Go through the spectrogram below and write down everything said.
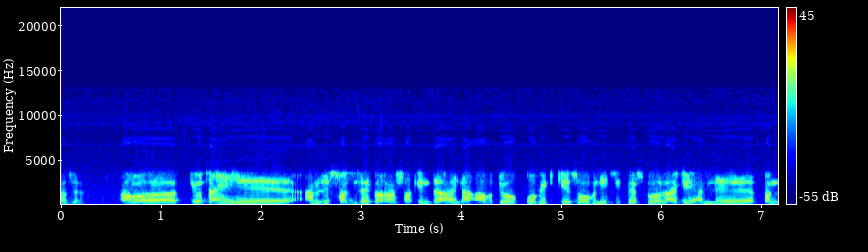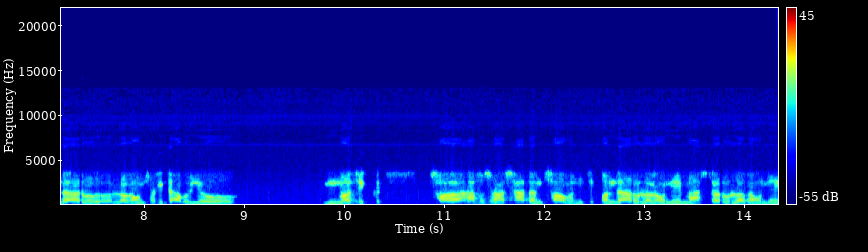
हजुर। अब त्यो चाहिँ हामीले सजिलै गर्न सकिन्छ होइन? अब त्यो कोभिड केस हो भने चाहिँ त्यसको लागि हामीले पन्जाहरू लगाउन सकिन्छ। अब यो नजिक छ आफूसँग साधन छ भने चाहिँ पन्जाहरू लगाउने मास्कहरू लगाउने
